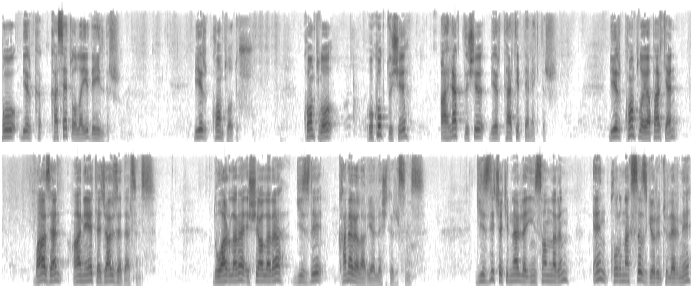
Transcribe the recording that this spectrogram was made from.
Bu bir ka- kaset olayı değildir. Bir komplodur. Komplo hukuk dışı, ahlak dışı bir tertip demektir. Bir komplo yaparken bazen haneye tecavüz edersiniz. Duvarlara, eşyalara gizli kameralar yerleştirirsiniz. Gizli çekimlerle insanların en korunaksız görüntülerini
